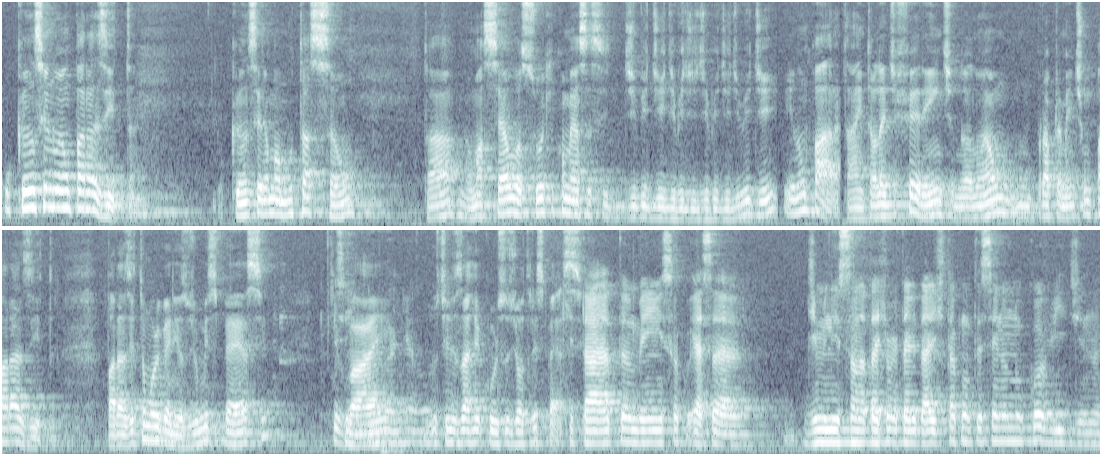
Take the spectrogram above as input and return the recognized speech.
O câncer não é um parasita. O câncer é uma mutação, tá? É uma célula sua que começa a se dividir, dividir, dividir, dividir e não para, tá? Então ela é diferente, não é um, um- propriamente um parasita. Parasita é um organismo de uma espécie que Sim, vai utilizar recursos de outra Que espécie. tá também isso, essa diminuição da taxa de mortalidade está acontecendo no Covid, né?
